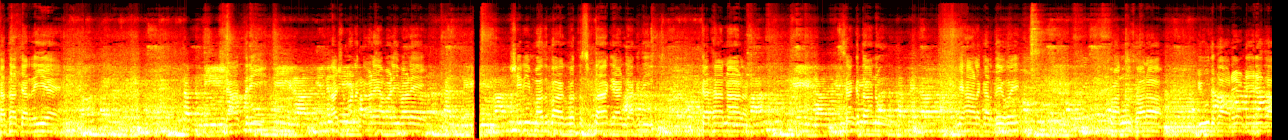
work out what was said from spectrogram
ਕਥਾ ਚੱਲ ਰਹੀ ਹੈ। ਸ਼ਾਸਤਰੀ ਅਸ਼ਮਨ ਕਾਲਿਆਂ ਵਾਲੀ। ਵਾਲੇ ਸ਼੍ਰੀ ਮਦ ਭਾਗਵਤ ਸਤਾ ਗਿਆਨ ਜਗ ਦੀ ਕਥਾ ਨਾਲ ਸੰਗਤਾਂ ਨੂੰ ਨਿਹਾਲ ਕਰਦੇ ਹੋਏ ਤੁਹਾਨੂੰ ਸਾਰਾ ਵਿਊ ਦਿਖਾ ਰਿਹਾ ਡੇਰੇ ਦਾ।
